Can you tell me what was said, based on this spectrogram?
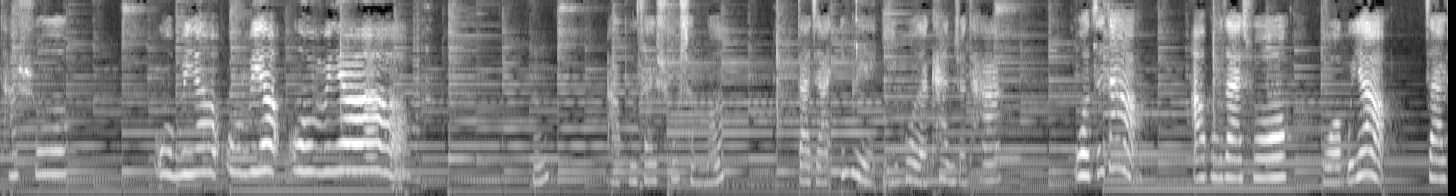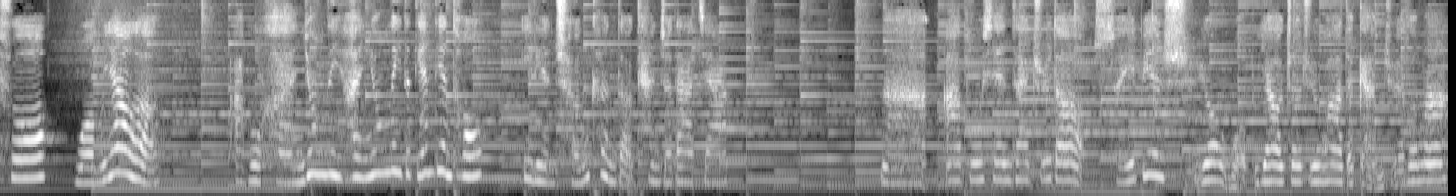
他说：“我不要，我不要，我不要。”嗯，阿布在说什么？大家一脸疑惑的看着他。我知道，阿布在说“我不要”，再说“我不要了”。阿布很用力、很用力的点点头，一脸诚恳的看着大家。那阿布现在知道随便使用“我不要”这句话的感觉了吗？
